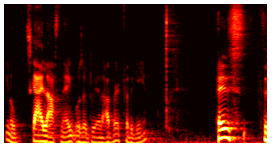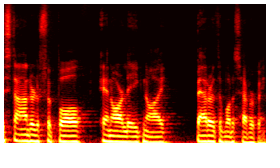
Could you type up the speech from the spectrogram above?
you know, Sky last night was a great advert for the game. Is the standard of football in our league now better than what it's ever been?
